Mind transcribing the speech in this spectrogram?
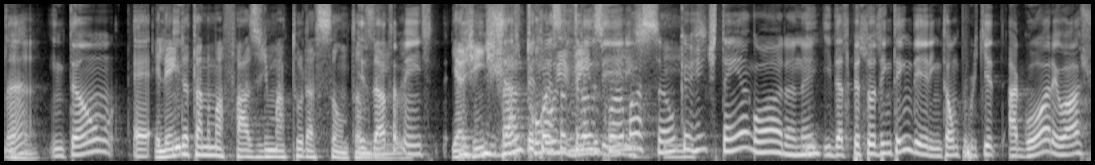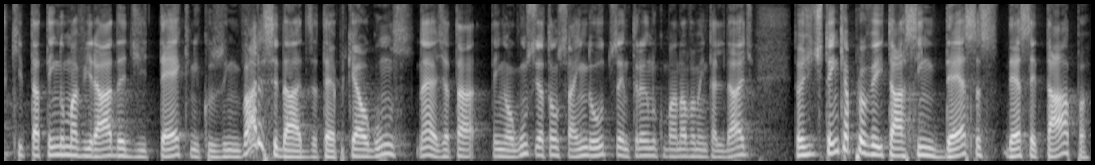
né? Aham. Então... É, Ele ainda tá numa fase de maturação também. né? Exatamente. E a gente tá Junto com essa transformação que a gente tem agora, né? E, e das pessoas entenderem. Então, porque agora eu acho que tá tendo uma virada de técnicos em várias cidades até, porque alguns, né, já tá, tem alguns que já estão saindo, outros entrando com uma nova mentalidade. Então a gente tem que aproveitar assim dessas, dessa etapa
